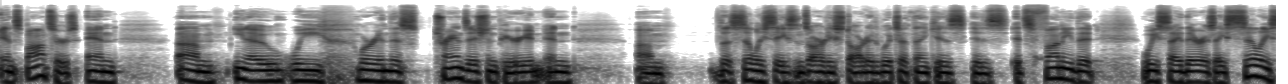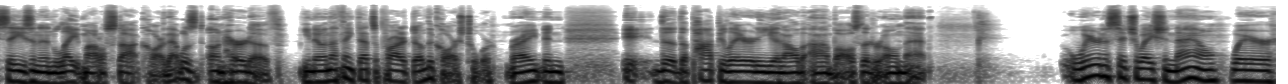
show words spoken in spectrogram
and sponsors and um, you know, we we're in this transition period, and um, the silly season's already started, which I think is is it's funny that we say there is a silly season in late model stock car. That was unheard of, you know, and I think that's a product of the cars tour, right? And it, the the popularity and all the eyeballs that are on that. We're in a situation now where,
